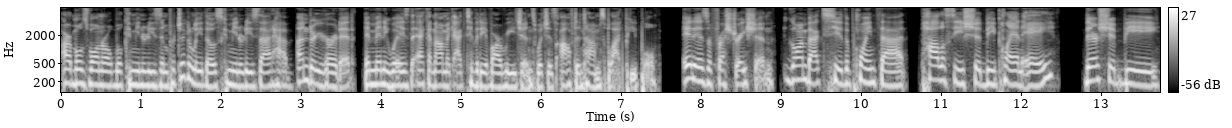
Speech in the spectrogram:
our most vulnerable communities, and particularly those communities that have undergirded, in many ways, the economic activity of our regions, which is oftentimes Black people. It is a frustration. Going back to the point that policy should be plan A, there should be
